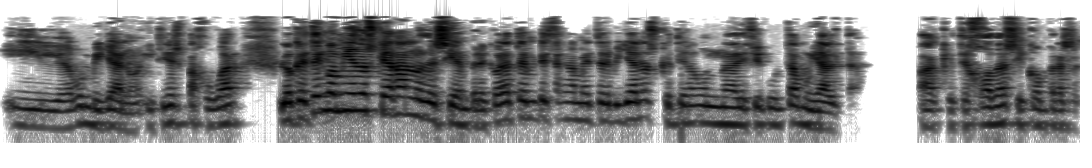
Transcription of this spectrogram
y algún villano y tienes para jugar. Lo que tengo miedo es que hagan lo de siempre, que ahora te empiezan a meter villanos que tengan una dificultad muy alta, para que te jodas y compras.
